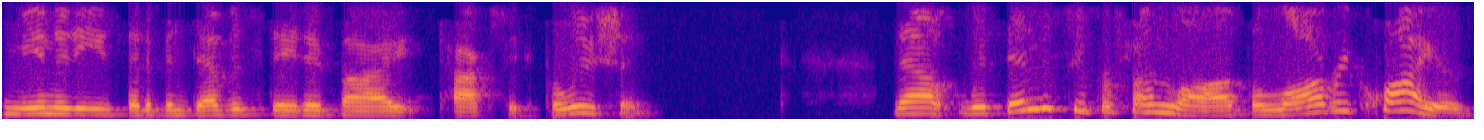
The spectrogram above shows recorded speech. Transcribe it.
communities that have been devastated by toxic pollution. Now, within the Superfund law, the law required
